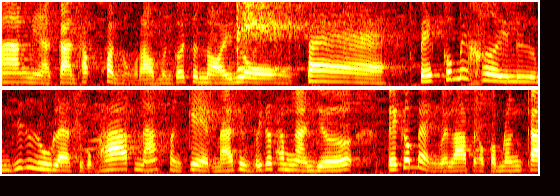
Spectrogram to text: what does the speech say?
มากๆเนี่ยการพักผ่อนของเรามันก็จะน้อยลง แต่เป๊กก็ไม่เคยลืมที่จะดูแลสุขภาพนะ สังเกตไหมถึงเป๊กจะทำงานเยอะ เป๊กก็แบ่งเวลาไปออกกำลังก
